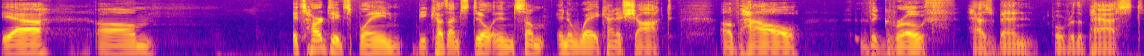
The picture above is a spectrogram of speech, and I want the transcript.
Yeah, um, it's hard to explain because I'm still in some, in a way, kind of shocked of how the growth has been over the past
